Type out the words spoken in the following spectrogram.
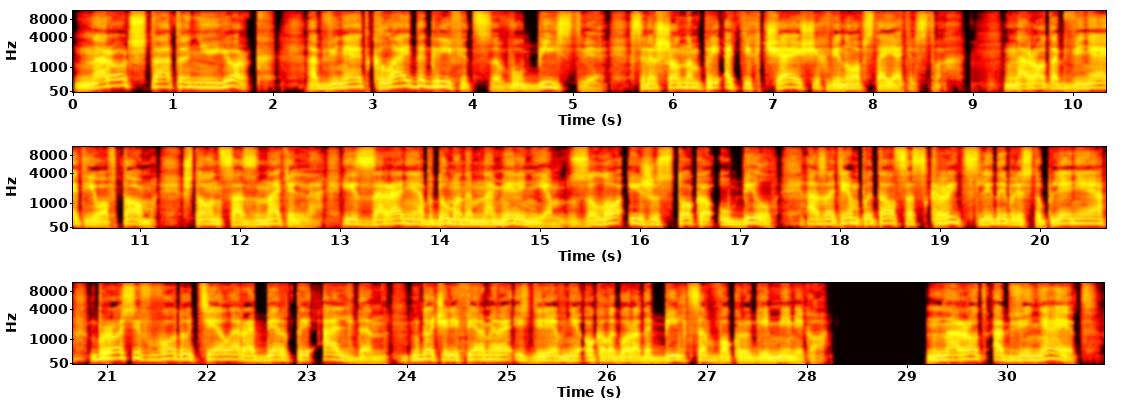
Народ штата Нью-Йорк обвиняет Клайда Гриффитса в убийстве, совершенном при отягчающих вину обстоятельствах. Народ обвиняет его в том, что он сознательно и с заранее обдуманным намерением зло и жестоко убил, а затем пытался скрыть следы преступления, бросив в воду тело Роберты Альден, дочери фермера из деревни около города Бильца в округе Мимико. Народ обвиняет,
